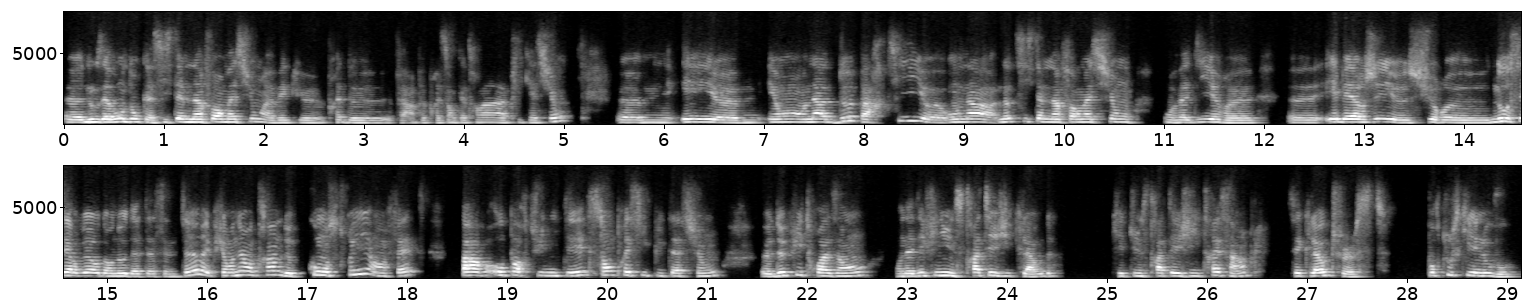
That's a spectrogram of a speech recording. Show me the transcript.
nous avons donc un système d'information avec près de, enfin, à peu près 180 applications. Et, et, on a deux parties. On a notre système d'information, on va dire, euh, hébergés euh, sur euh, nos serveurs dans nos data centers. Et puis, on est en train de construire, en fait, par opportunité, sans précipitation. depuis trois ans, on a défini une stratégie cloud, qui est une stratégie très simple, c'est cloud first, pour tout ce qui est nouveau.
